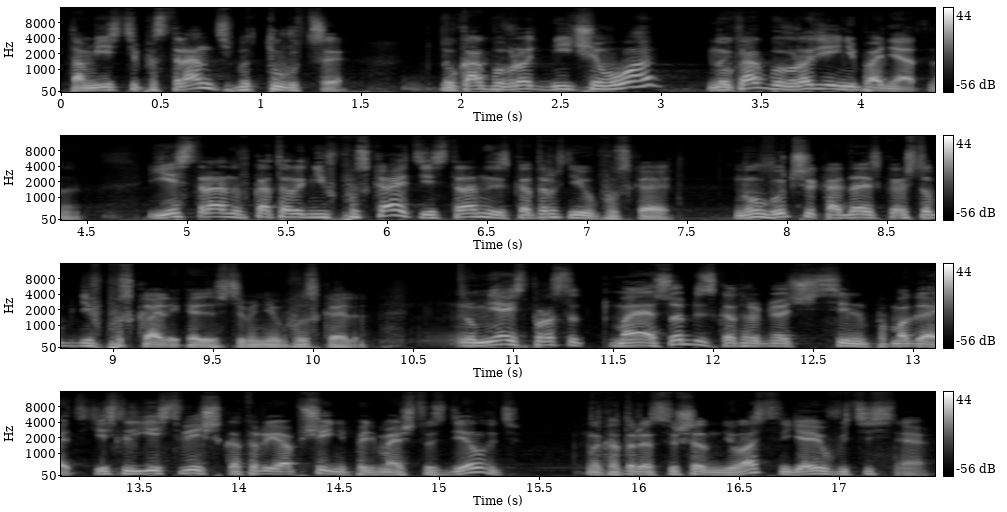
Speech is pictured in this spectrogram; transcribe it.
Там есть типа страны, типа Турции. Ну, как бы вроде ничего, но как бы вроде и непонятно. Есть страны, в которые не впускают, есть страны, из которых не выпускают. Ну, лучше, когда, чтобы не впускали, конечно, чтобы не выпускали. У меня есть просто моя особенность, которая мне очень сильно помогает. Если есть вещи, которые я вообще не понимаю, что сделать, на которые я совершенно не властен, я ее вытесняю.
